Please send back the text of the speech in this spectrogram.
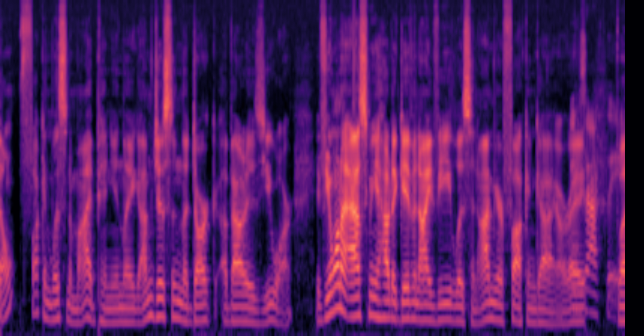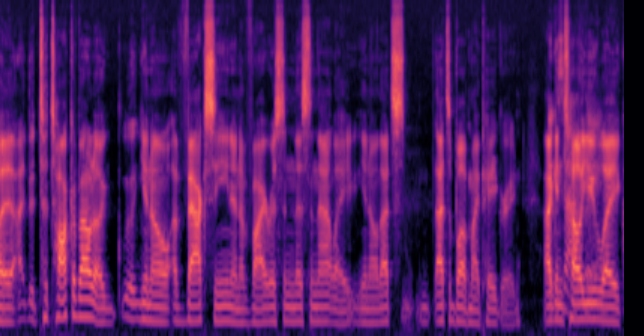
don't fucking listen to my opinion. Like, I'm just in the dark about it as you are. If you want to ask me how to give an IV, listen, I'm your fucking guy, all right? Exactly. But uh, I- to talk about a, you know, a vaccine and a virus and this and that, like, you know, that's that's above my pay grade. I can tell you like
